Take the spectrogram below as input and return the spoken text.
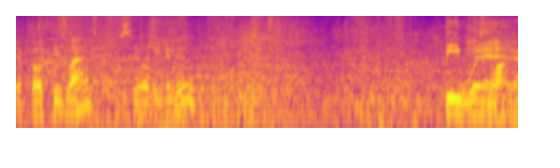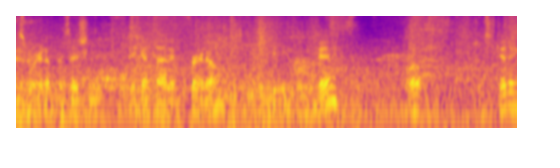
get both these lads, but we'll see what we can do. Beware. As long as we're in a position to get that inferno, we'll be okay. Well, just kidding.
